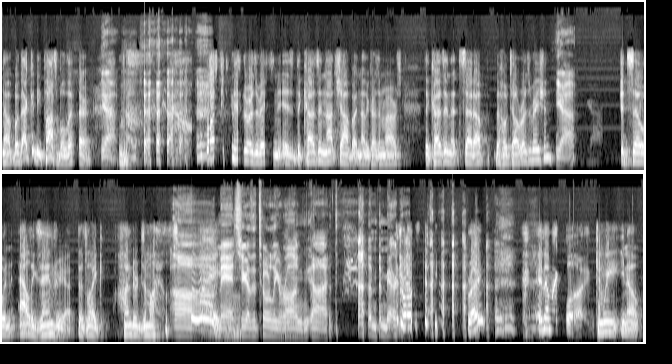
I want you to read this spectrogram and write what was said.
No, but that could be possible there. Yeah. What didn't have the reservation is the cousin, not Shah, but another cousin of ours, the cousin that set up the hotel reservation. yeah. It's so in Alexandria, that's like hundreds of miles Oh away. man, so you're the totally wrong uh, It's America. right? And I'm like, well, can we, you know,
